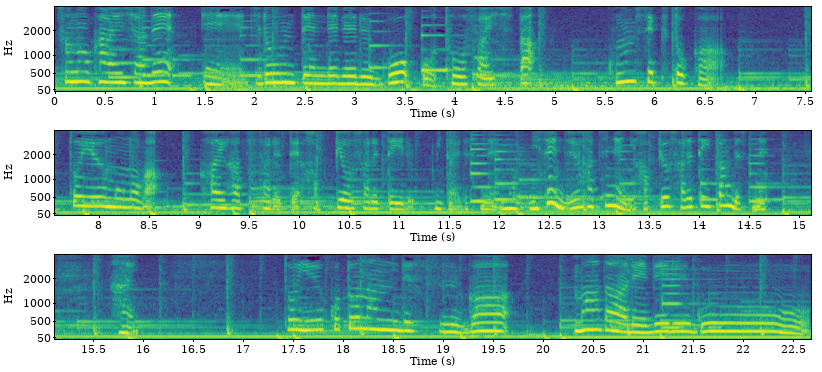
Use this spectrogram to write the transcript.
その会社で、えー、自動運転レベル5を搭載したコンセプトカーというものが開発されて発表されているみたいですね。もう2018年に発表されていたんですね。はい。ということなんですがまだレベル5を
